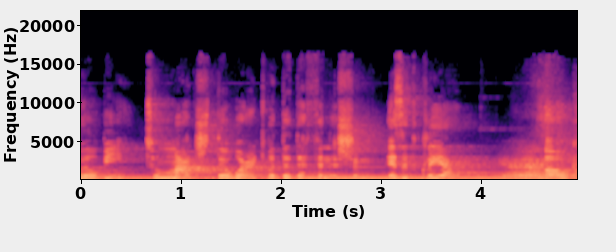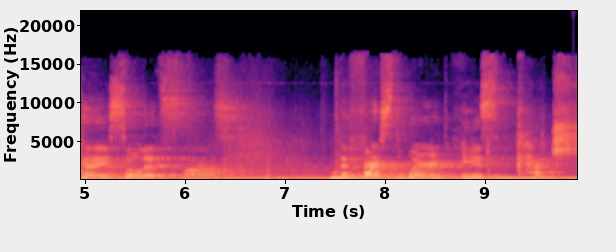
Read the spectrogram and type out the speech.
will be to match the word with the definition. Is it clear? Yes. Okay, so let's start. The first word is catch.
